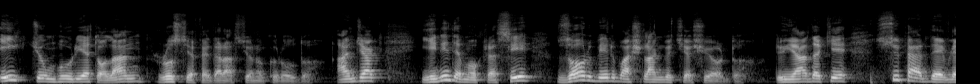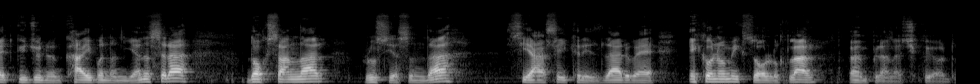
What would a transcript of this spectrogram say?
ilk cumhuriyet olan Rusya Federasyonu kuruldu. Ancak yeni demokrasi zor bir başlangıç yaşıyordu. Dünyadaki süper devlet gücünün kaybının yanı sıra 90'lar Rusya'sında siyasi krizler ve ekonomik zorluklar ön plana çıkıyordu.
